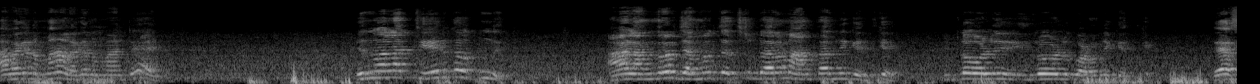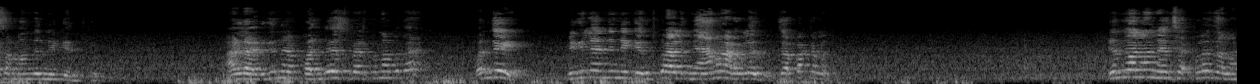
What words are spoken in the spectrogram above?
అలాగేనమ్మా అలాగేనమ్మా అంటే అయిపోతుంది దీనివల్ల తేలిక అవుతుంది? వాళ్ళందరూ జన్మలు తెచ్చుకుంటారో మా అంతారు నీకు ఎత్తికే. ఇంట్లో వాళ్ళు ఇంట్లో వాళ్ళు గొడవ నీకు ఎత్తికే. దేశ సంబంధం నీకు ఎందుకు వాళ్ళు అడిగిన పని చేసి పెడుతున్నావు కదా పని చేయి. మిగిలిన నీకు ఎందుకు వాళ్ళ జ్ఞానం అడగలేదు చెప్పక్కర్లేదు. ఎందువల్ల నేను చెప్పలేదు అలా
